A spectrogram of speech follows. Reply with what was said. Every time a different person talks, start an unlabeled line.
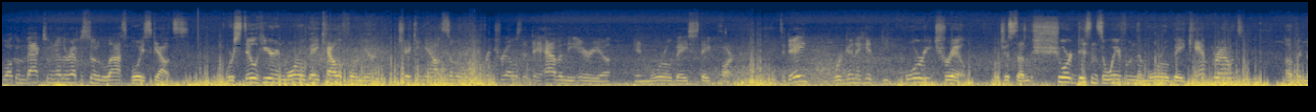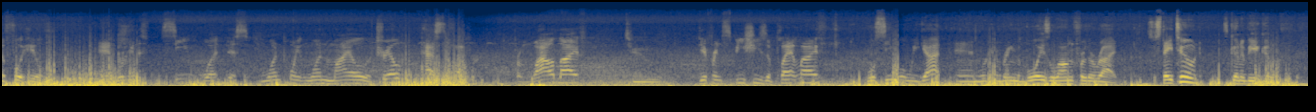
welcome back to another episode of the Last Boy Scouts. We're still here in Morro Bay, California, checking out some of the different trails that they have in the area in Morro Bay State Park. Today, we're gonna hit the Quarry Trail, just a short distance away from the Morro Bay campgrounds up in the foothills. And we're gonna see what this 1.1 mile of trail has to offer. From wildlife to different species of plant life. We'll see what we got and we're gonna bring the boys along for the ride. So stay tuned, it's gonna be a good one.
